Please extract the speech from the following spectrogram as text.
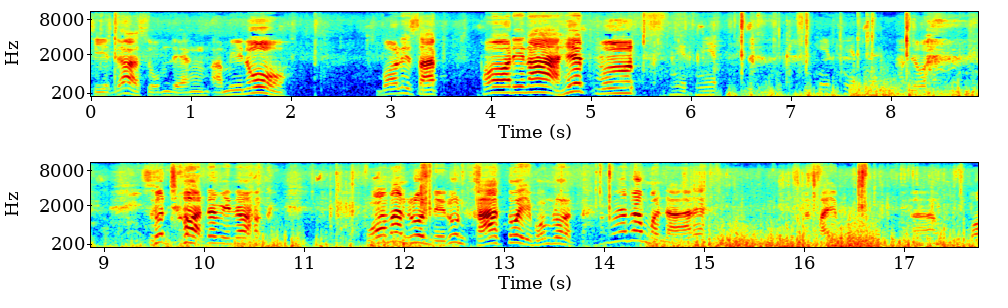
ฉีดเด้อสวมแดงอะมิโน บริษัท พอดีนาเฮดเวิร์ดเฮ็ดเฮ็ดเฮ็ดเฮ็ดเลยเดี๋ยวสุดยอดนะพี่น้องหัวมันรุ่นนี่รุ่นขาตุ้ยผมรถไม่ธรรมดาเลยกันไผอ่าบ่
